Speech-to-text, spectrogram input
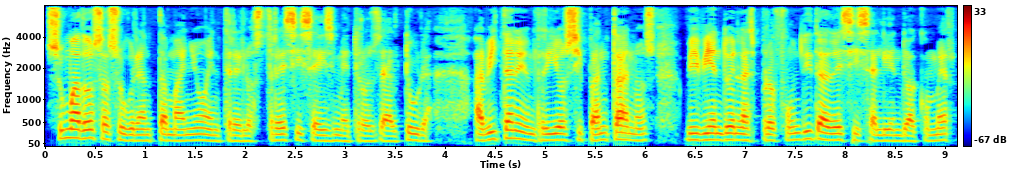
sumados a su gran tamaño entre los tres y seis metros de altura. Habitan en ríos y pantanos, viviendo en las profundidades y saliendo a comer.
